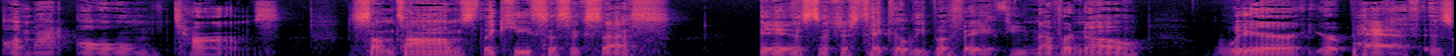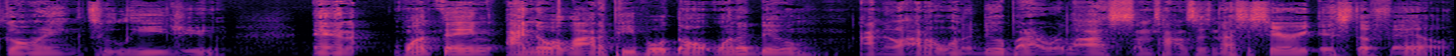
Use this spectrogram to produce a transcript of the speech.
on my own terms. Sometimes the key to success is to just take a leap of faith. You never know where your path is going to lead you. And one thing I know a lot of people don't want to do, I know I don't want to do it, but I realize sometimes it's necessary, is to fail.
